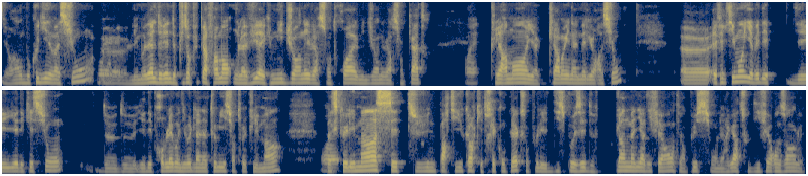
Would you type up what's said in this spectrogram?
il y a vraiment beaucoup d'innovation. les modèles deviennent de plus en plus performants. On l'a vu avec Midjourney version 3 et Midjourney version 4. Clairement, il y a clairement une amélioration. effectivement, il y avait des, il y a des questions, de, il y a des problèmes au niveau de l'anatomie, surtout avec les mains. Parce que les mains, c'est une partie du corps qui est très complexe. On peut les disposer de plein de manières différentes. Et en plus, si on les regarde sous différents angles,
